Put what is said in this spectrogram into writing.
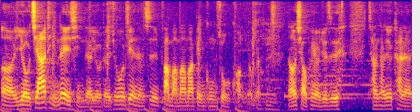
呃，有家庭类型的，有的就会变成是爸爸妈妈变工作狂，有没有？嗯、然后小朋友就是 常常就看着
